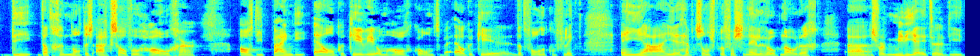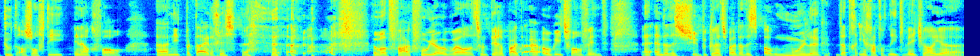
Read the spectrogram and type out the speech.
Die, dat genot is eigenlijk zoveel hoger als die pijn die elke keer weer omhoog komt. Bij elke keer dat volgende conflict. En ja, je hebt soms professionele hulp nodig. Uh, een soort mediator die doet alsof die in elk geval uh, niet partijdig is. Want vaak voel je ook wel dat zo'n therapeut er ook iets van vindt. Uh, en dat is super kwetsbaar. Dat is ook moeilijk. Dat, je gaat toch niet, weet je wel, je,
